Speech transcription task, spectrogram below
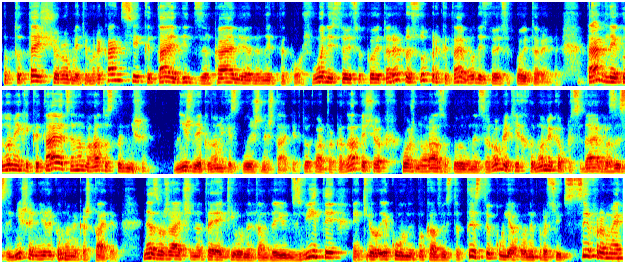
Тобто, те, що роблять американці, Китай віддзеркалює на них також. Вводять 100% тарифи, супер, Китай вводить 100% тарифи. Так, для економіки Китаю це набагато складніше. Ніж для економіки Сполучених Штатів. Тут варто казати, що кожного разу, коли вони це роблять, їх економіка просідає в рази сильніше, ніж економіка штатів, незважаючи на те, які вони там дають звіти, які, яку вони показують статистику, як вони працюють з цифрами.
